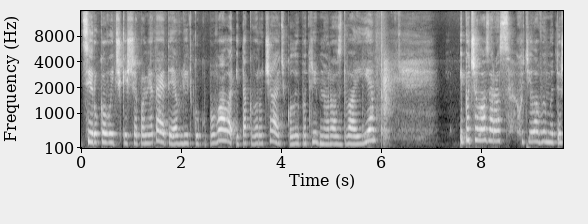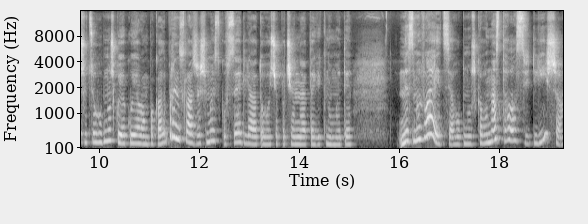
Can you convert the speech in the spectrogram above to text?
Ці рукавички ще пам'ятаєте, я влітку купувала і так виручають, коли потрібно, раз-два і є. І почала зараз, хотіла вимити ж цю губнушку, яку я вам показувала. Принесла же ж все для того, щоб починати вікно мити. Не змивається губнушка, вона стала світліша.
